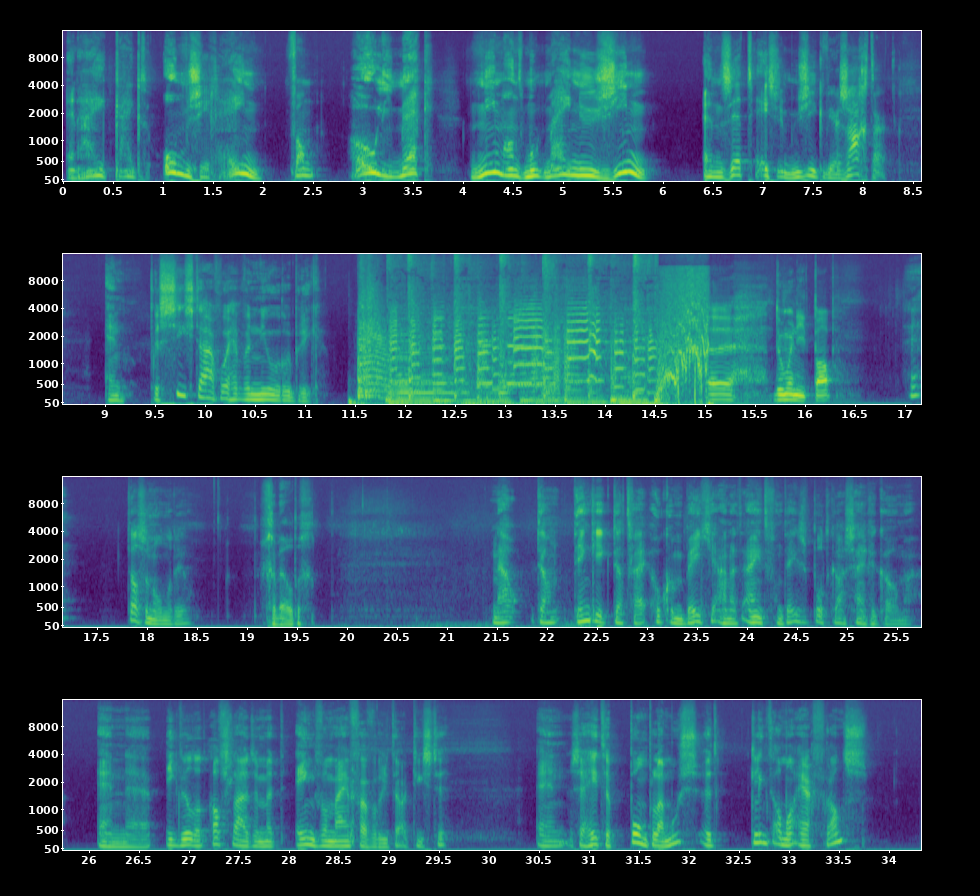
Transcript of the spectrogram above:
En hij kijkt om zich heen van holy mac, niemand moet mij nu zien. En zet deze muziek weer zachter. En precies daarvoor hebben we een nieuwe rubriek. Eh, doe maar niet, pap. Hè? Dat is een onderdeel. Geweldig. Nou, dan denk ik dat wij ook een beetje aan het eind van deze podcast zijn gekomen. En eh, ik wil dat afsluiten met een van mijn favoriete artiesten. En ze heette Pomplamoose. Het klinkt allemaal erg Frans.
